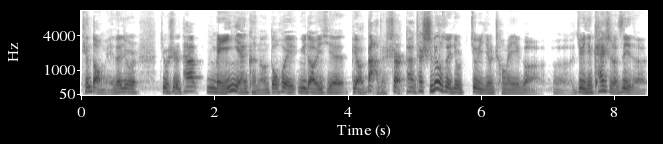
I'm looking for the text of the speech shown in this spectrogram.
挺倒霉的，就是就是他每一年可能都会遇到一些比较大的事儿，看他十六岁就就已经成为一个呃就已经开始了自己的。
